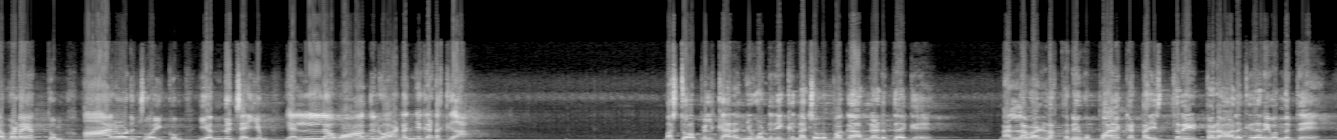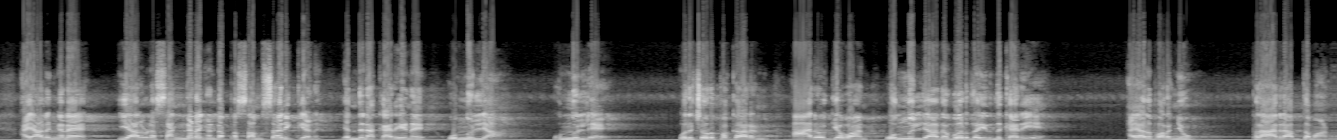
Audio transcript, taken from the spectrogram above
എവിടെ എത്തും? ആരോട് ചോദിക്കും? എന്ത് ചെയ്യും? എല്ലാ വാതിലും അടഞ്ഞു കിടക്കുക. ബസ് സ്റ്റോപ്പിൽ കരഞ്ഞുകൊണ്ടിരിക്കുന്ന ചെറുപ്പക്കാരന്റെ അടുത്തേക്ക് നല്ല വെള്ളത്തിനും കുപ്പായക്കെട്ട ഇസ്ത്രി ഇട്ട ഒരാൾ കയറി വന്നിട്ട് അയാളിങ്ങനെ ഇയാളുടെ സങ്കടം കണ്ടപ്പോൾ സംസാരിക്കുകയാണ് എന്തിനാ കരയണ്? ഒന്നുമില്ല. ഒന്നുമില്ലേ? ഒരു ചെറുപ്പക്കാരൻ ആരോഗ്യവാൻ ഒന്നുമില്ലാതെ വെറുതെ ഇരുന്ന് കരയേ. അയാൾ പറഞ്ഞു പ്രാരാബ്ധമാണ്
